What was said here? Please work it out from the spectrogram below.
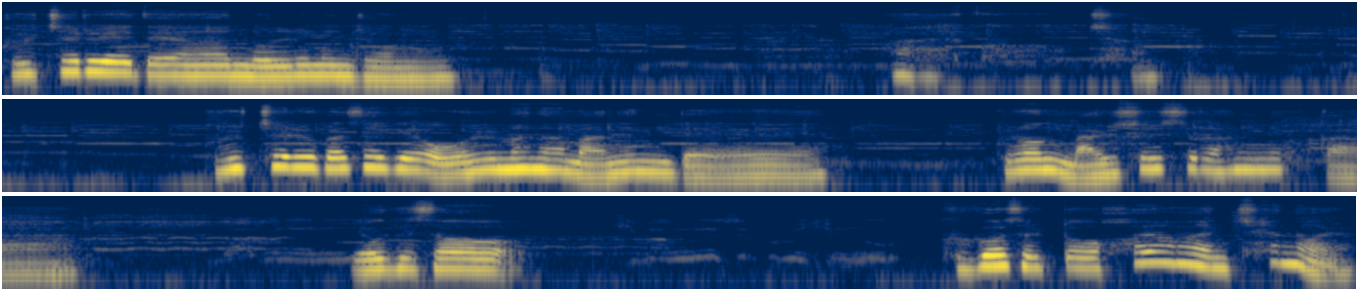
불체류에 대한 놀림은 좀 불체류가 세계에 얼마나 많은데 그런 말 실수를 합니까? 여기서 그것을 또 허용한 채널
